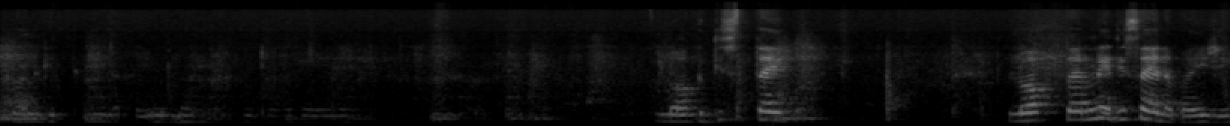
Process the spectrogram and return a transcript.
काल घेतली लॉक दिसतंय. लॉक तर नाही दिसायला पाहिजे.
